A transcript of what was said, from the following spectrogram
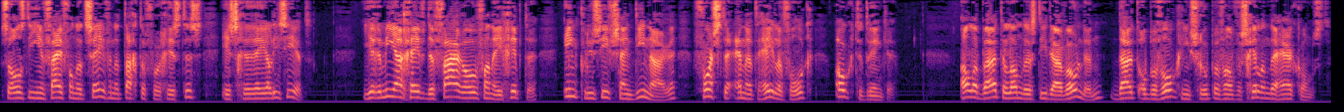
zoals die in 587 voor Christus is gerealiseerd. Jeremia geeft de farao van Egypte, inclusief zijn dienaren, vorsten en het hele volk, ook te drinken. Alle buitenlanders die daar woonden, duidt op bevolkingsgroepen van verschillende herkomst.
